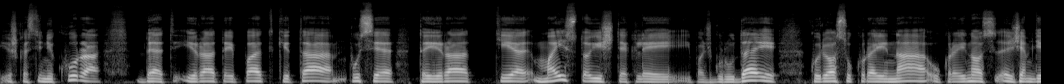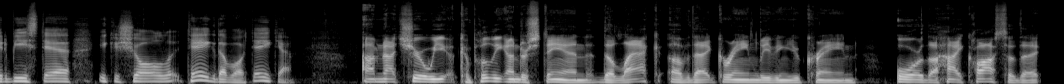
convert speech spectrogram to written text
iškastinį kūrą, bet yra taip pat kita pusė, tai yra tie maisto ištekliai, ypač grūdai, kuriuos Ukraina, Ukrainos žemdirbystė iki šiol teikdavo, teikia. I'm not sure we completely understand the lack of that grain leaving Ukraine or the high cost of that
